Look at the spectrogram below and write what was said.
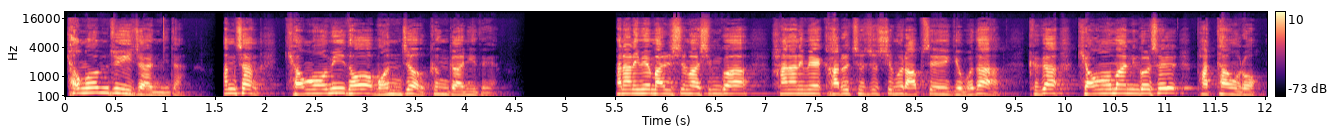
경험주의자입니다. 항상 경험이 더 먼저 근간이 돼요. 하나님의 말씀하심과 하나님의 가르쳐 주심을 앞세우기보다 그가 경험한 것을 바탕으로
